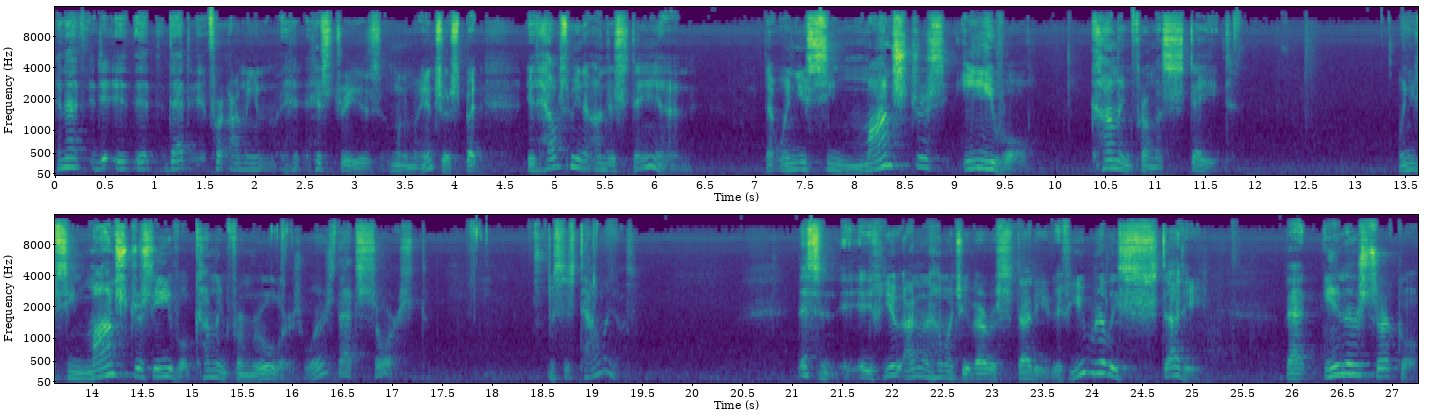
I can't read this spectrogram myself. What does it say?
And that, it, it, that for, I mean, history is one of my interests, but it helps me to understand that when you see monstrous evil coming from a state, when you see monstrous evil coming from rulers, where's that sourced? This is telling us. Listen, if you, I don't know how much you've ever studied, if you really study that inner circle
